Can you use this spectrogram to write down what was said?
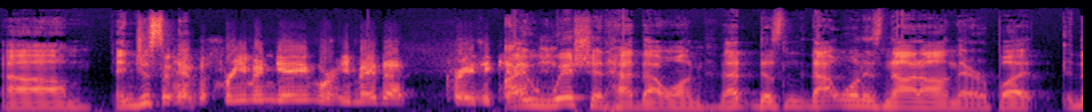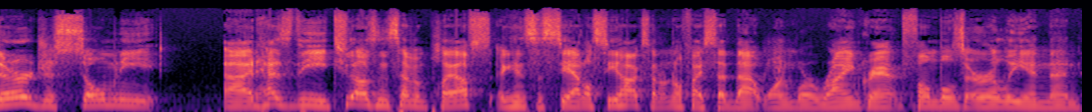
um, and just Did it have the Freeman game where he made that crazy catch? I wish it had that one. That doesn't. That one is not on there. But there are just so many. Uh, it has the 2007 playoffs against the Seattle Seahawks. I don't know if I said that one where Ryan Grant fumbles early, and then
